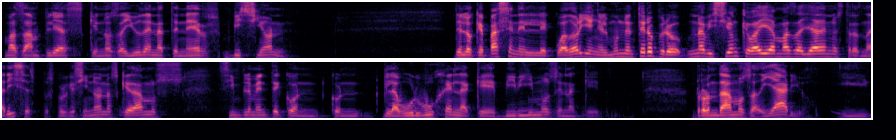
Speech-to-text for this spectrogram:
más amplias, que nos ayuden a tener visión de lo que pasa en el Ecuador y en el mundo entero, pero una visión que vaya más allá de nuestras narices, pues porque si no nos quedamos simplemente con, con la burbuja en la que vivimos, en la que rondamos a diario. Y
